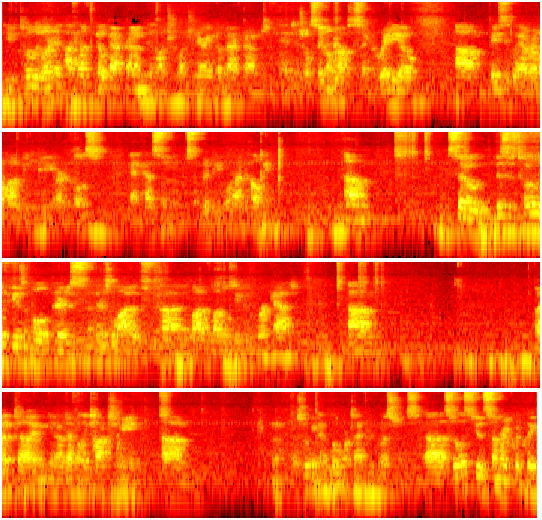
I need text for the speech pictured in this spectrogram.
you can totally learn it. I have no background in electrical engineering, no background in digital signal processing or radio. Um, basically, I read a lot of Wikipedia articles and has some, some good people around to help me. Um, so this is totally feasible. There's there's a lot of uh, a lot of levels you can work at. Um, but uh, and, you know definitely talk to me. Um, Hmm, I was hoping to have a little more time for questions. Uh, so let's do the summary quickly.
